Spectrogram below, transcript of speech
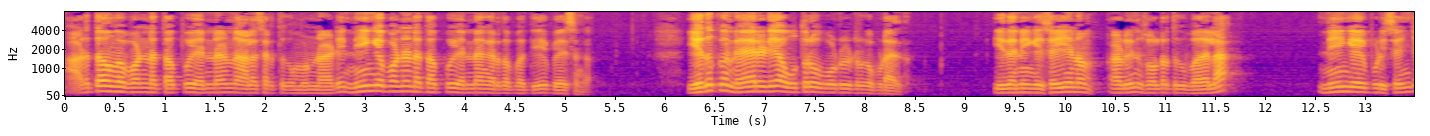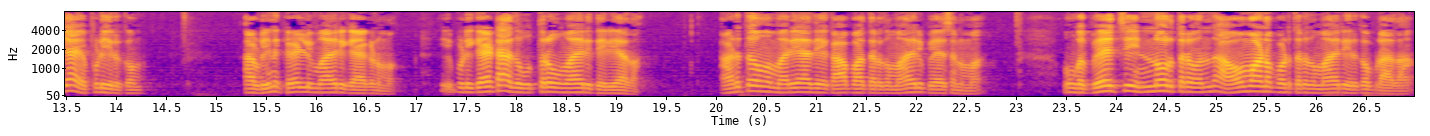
அடுத்தவங்க பண்ண தப்பு என்னன்னு அலசறதுக்கு முன்னாடி நீங்கள் பண்ணின தப்பு என்னங்கிறத பற்றியே பேசுங்கள் எதுக்கும் நேரடியாக உத்தரவு போட்டுக்கிட்டு இருக்கக்கூடாது இதை நீங்கள் செய்யணும் அப்படின்னு சொல்கிறதுக்கு பதிலாக நீங்கள் இப்படி செஞ்சால் எப்படி இருக்கும்? அப்படின்னு கேள்வி மாதிரி கேட்கணுமா? இப்படி கேட்டால் அது உத்தரவு மாதிரி தெரியாதான். அடுத்தவங்க மரியாதையை காப்பாற்றுறது மாதிரி பேசணுமா? உங்கள் பேச்சு இன்னொருத்தரை வந்து அவமானப்படுத்துறது மாதிரி இருக்கக்கூடாதான்.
